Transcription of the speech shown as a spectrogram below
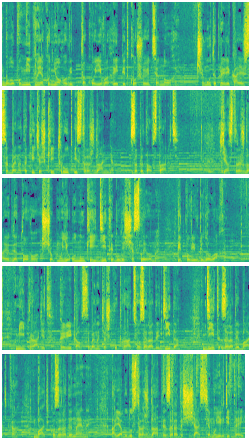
Було помітно, як у нього від такої ваги підкошуються ноги. Чому ти прирікаєш себе на такий тяжкий труд і страждання? запитав старець. Я страждаю для того, щоб мої онуки і діти були щасливими, відповів бідолаха. Мій прадід прирікав себе на тяжку працю заради діда, дід заради батька, батько заради мене, а я буду страждати заради щастя моїх дітей.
